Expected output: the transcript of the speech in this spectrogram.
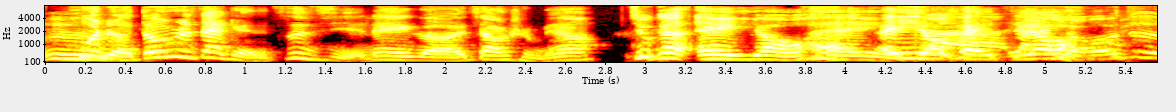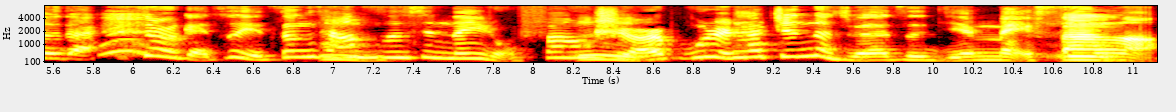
嗯或者都是在给自己那个叫什么呀？就跟哎呦嘿，哎呦嘿，加油！对对对，就是给自己增强嗯自信的一种方式，嗯而不是他真的觉得自己美翻嗯了。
